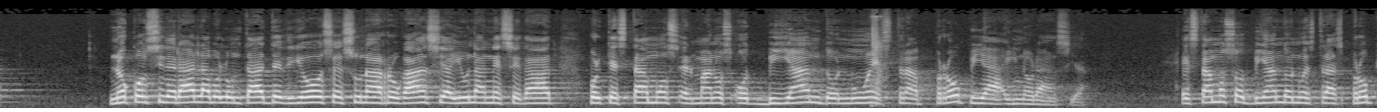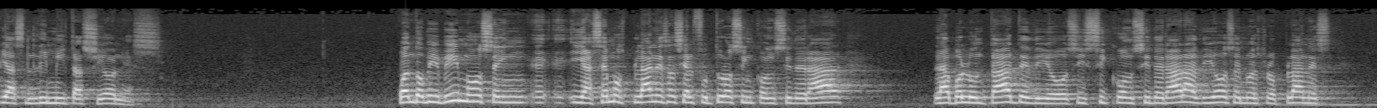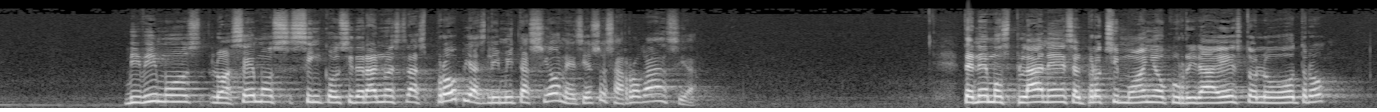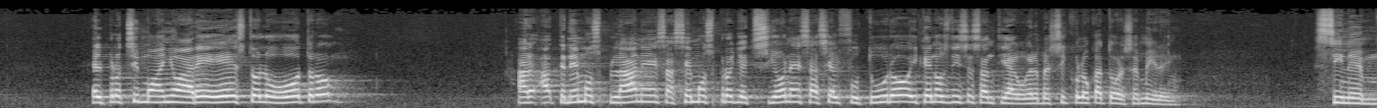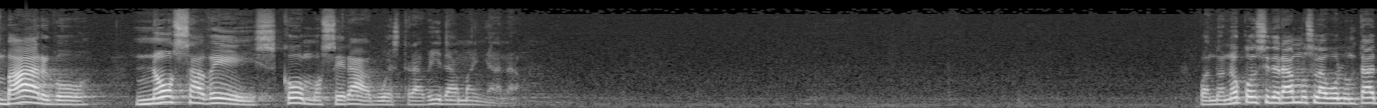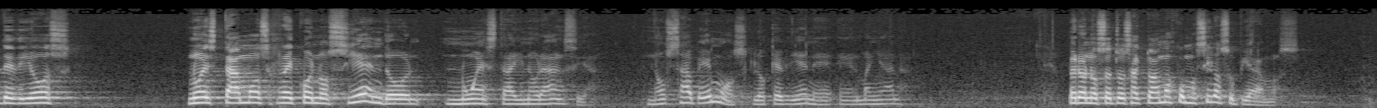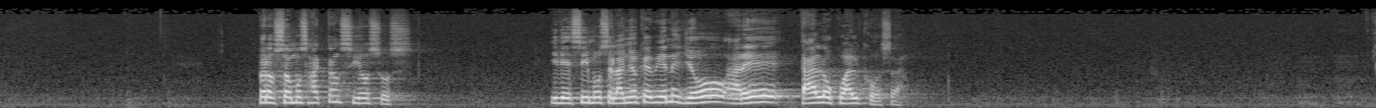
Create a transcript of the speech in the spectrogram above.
no considerar la voluntad de Dios es una arrogancia y una necedad porque estamos, hermanos, obviando nuestra propia ignorancia. Estamos obviando nuestras propias limitaciones. Cuando vivimos eh, eh, y hacemos planes hacia el futuro sin considerar la voluntad de Dios y sin considerar a Dios en nuestros planes, vivimos, lo hacemos sin considerar nuestras propias limitaciones y eso es arrogancia. Tenemos planes, el próximo año ocurrirá esto, lo otro. El próximo año haré esto, lo otro tenemos planes, hacemos proyecciones hacia el futuro. ¿Y qué nos dice Santiago en el versículo 14? Miren, sin embargo, no sabéis cómo será vuestra vida mañana. Cuando no consideramos la voluntad de Dios, no estamos reconociendo nuestra ignorancia. No sabemos lo que viene en el mañana. Pero nosotros actuamos como si lo supiéramos. Pero somos jactanciosos y decimos, el año que viene yo haré tal o cual cosa.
